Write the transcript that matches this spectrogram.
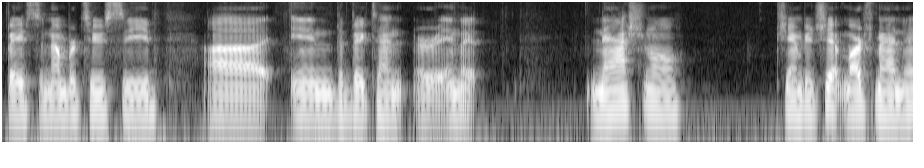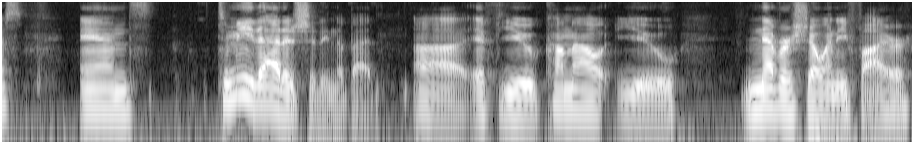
faced a number two seed uh, in the Big Ten or in the national championship, March Madness, and to me that is shitting the bed. Uh, if you come out, you never show any fire.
